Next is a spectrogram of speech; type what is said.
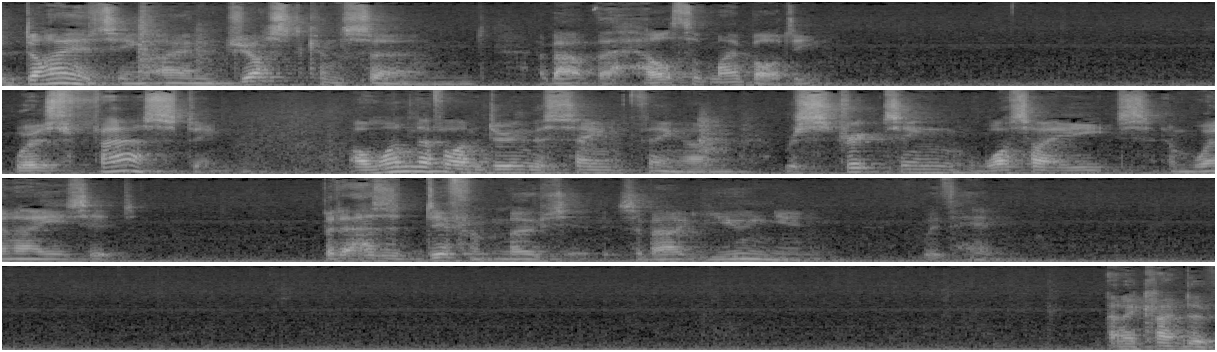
dieting, I am just concerned about the health of my body, whereas fasting, on one level, I'm doing the same thing. I'm restricting what I eat and when I eat it, but it has a different motive. It's about union with Him. And a kind of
